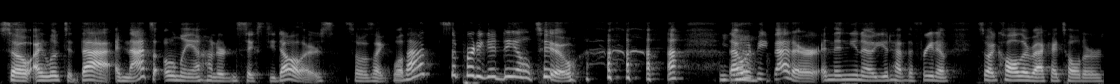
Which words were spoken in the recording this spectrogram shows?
So I looked at that and that's only $160. So I was like, well, that's a pretty good deal too. that Yeah. would be better. And then, you know, you'd have the freedom. So I called her back. I told her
